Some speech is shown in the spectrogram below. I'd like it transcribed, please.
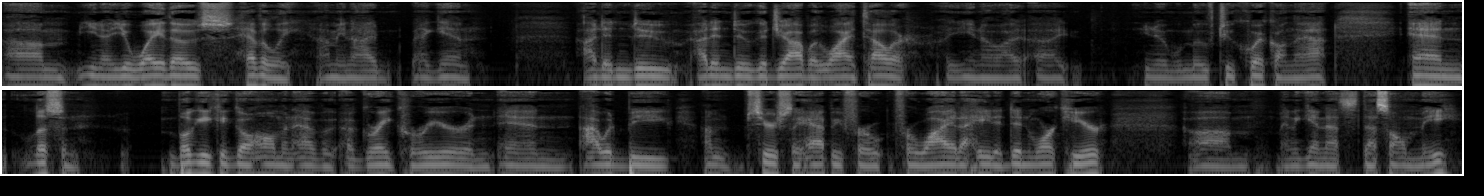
um, you know you weigh those heavily. I mean, I again, I didn't do I didn't do a good job with Wyatt Teller. You know, I, I you know we moved too quick on that. And listen, Boogie could go home and have a, a, great career, and, and I would be. I'm seriously happy for, for Wyatt. I hate it didn't work here, um, and again, that's that's on me.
